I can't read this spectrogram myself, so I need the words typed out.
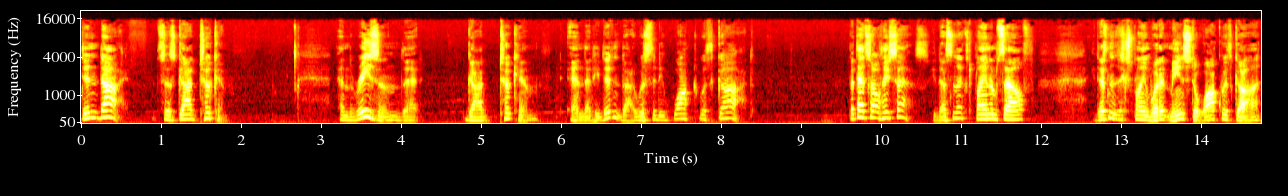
didn't die. It says God took him. And the reason that God took him and that he didn't die was that he walked with God. But that's all he says. He doesn't explain himself. He doesn't explain what it means to walk with God,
